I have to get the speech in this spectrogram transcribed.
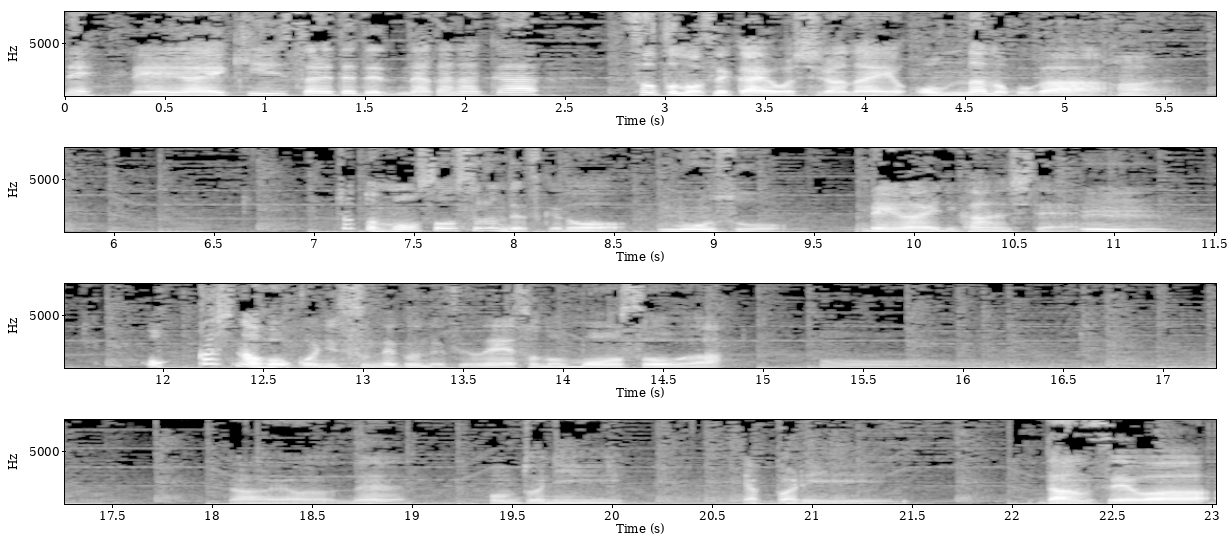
ー、ね、恋愛禁止されててなかなか外の世界を知らない女の子が、はちょっと妄想するんですけど、い。妄想。恋愛に関してう、ん。おっかしな方向に進んでいくんですよね、その妄想が。あいやね、本当に、やっぱり、男性は、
